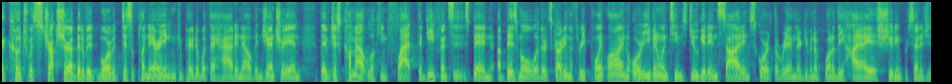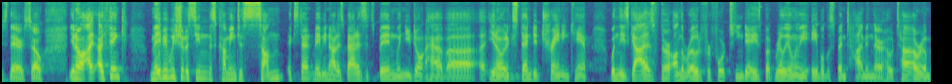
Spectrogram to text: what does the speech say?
a, coach with structure, a bit of a more of a disciplinarian compared to what they had in Alvin Gentry. And they've just come out looking flat. The defense has been abysmal, whether it's guarding the three point line or even when teams do get inside and score at the rim, they're giving up one of the highest shooting percentages there. So, you know, I, I think maybe we should have seen this coming to some extent maybe not as bad as it's been when you don't have uh, you know an extended training camp when these guys are on the road for 14 days but really only able to spend time in their hotel room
